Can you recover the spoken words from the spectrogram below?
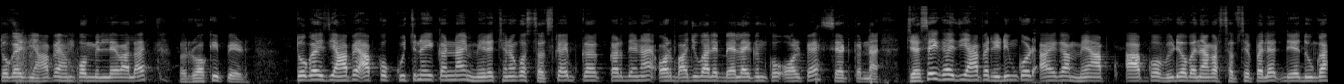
तो गाइज़ यहाँ पर हमको मिलने वाला है रॉकी पेड तो गाइज़ यहाँ पे आपको कुछ नहीं करना है, मेरे चैनल को सब्सक्राइब कर कर देना है और बाजू वाले बेल आइकन को ऑल पे सेट करना है। जैसे ही गाइज़ यहाँ पे रिडीम कोड आएगा, मैं आप, आपको वीडियो बनाकर सबसे पहले दे दूँगा।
